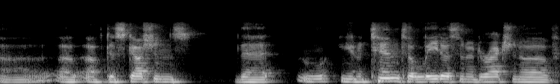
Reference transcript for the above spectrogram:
uh, of, discussions that you know tend to lead us in a direction of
